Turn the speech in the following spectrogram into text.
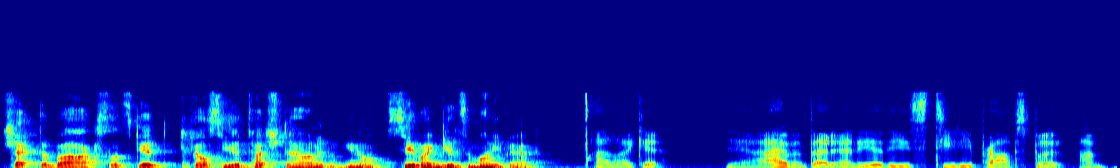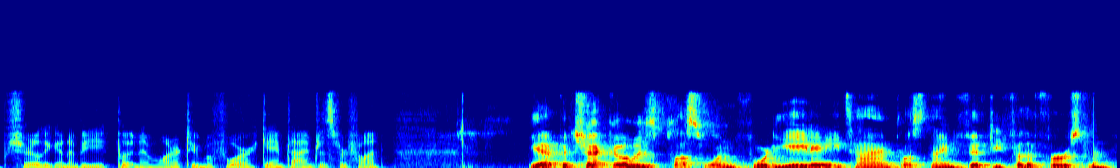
check the box. Let's get Kelce a touchdown and, you know, see if I can get some money back. I like it. Yeah, I haven't bet any of these TD props, but I'm surely going to be putting in one or two before game time just for fun. Yeah, Pacheco is plus 148 anytime, plus 950 for the first one.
